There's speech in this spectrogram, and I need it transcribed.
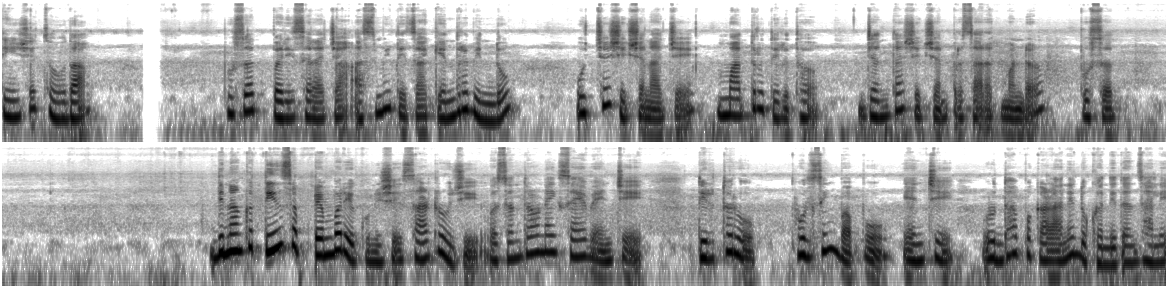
तीनशे चौदा. पुसद परिसराच्या अस्मितेचा केंद्रबिंदू उच्च शिक्षणाचे मातृतीर्थ जनता शिक्षण प्रसारक मंडळ पुसद दिनांक तीन सप्टेंबर एकोणीसशे साठ रोजी वसंतराव नाईक साहेब यांचे तीर्थरूप फुलसिंग बापू यांचे वृद्धापकाळाने दुःखनिधन झाले.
